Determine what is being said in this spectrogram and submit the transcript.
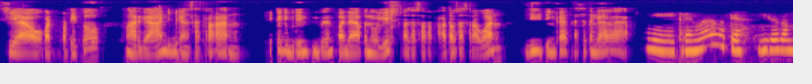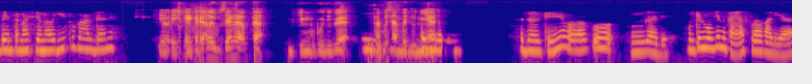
si award, award itu penghargaan di bidang sastraan. Itu diberikan, diberikan pada penulis atau sastra- atau sastrawan di tingkat Asia Tenggara. Nih, keren banget ya. Bisa sampai internasional gitu penghargaannya. Yo, kira-kira lo bisa nggak Kak bikin buku juga, Iya. tapi sampai dunia? Aduh, kayaknya kalau aku enggak deh. Mungkin mungkin kasal kali ya.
